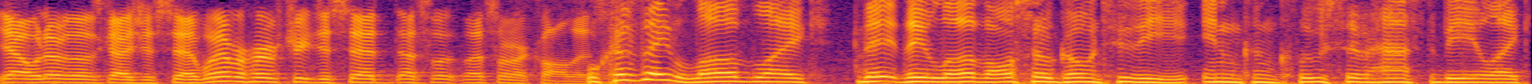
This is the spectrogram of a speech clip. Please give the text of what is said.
yeah, whatever those guys just said, whatever Herbstreit just said, that's what that's what our call is. Well, because they love like they they love also going to the inconclusive has to be like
